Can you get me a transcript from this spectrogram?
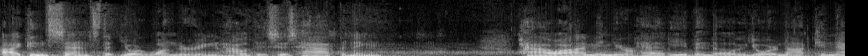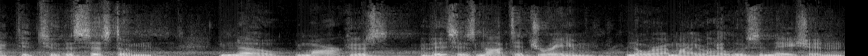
I can sense that you're wondering how this is happening. How I'm in your head even though you're not connected to the system. No, Marcus, this is not a dream, nor am I a hallucination.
